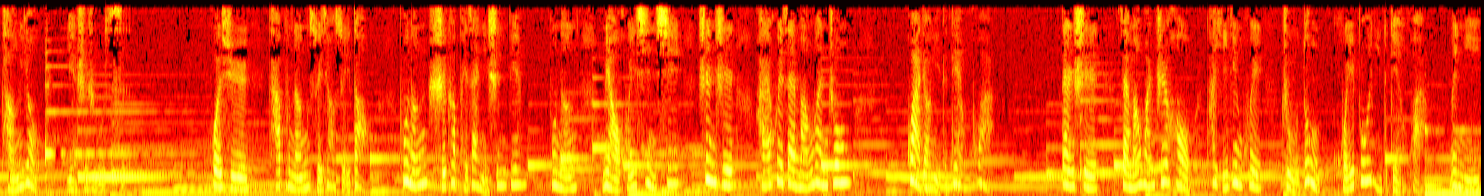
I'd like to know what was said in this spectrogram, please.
朋友也是如此。或许他不能随叫随到，不能时刻陪在你身边，不能秒回信息，甚至还会在忙乱中挂掉你的电话。但是在忙完之后，他一定会主动回拨你的电话，问你。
